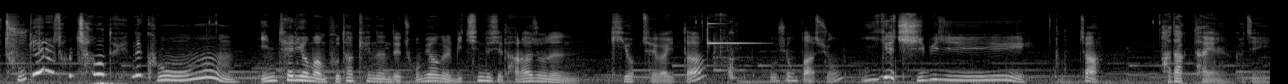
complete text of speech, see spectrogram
두 개를 설치하면 되겠네 그럼. 인테리어만 부탁했는데 조명을 미친듯이 달아주는 기업체가 있다? 뿌숑빠숑? 이게 집이지. 자 바닥 타일 그지?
